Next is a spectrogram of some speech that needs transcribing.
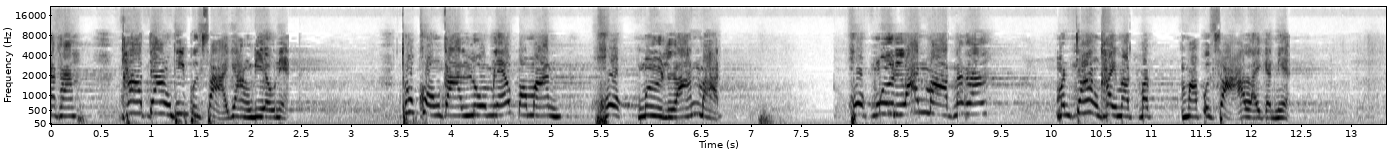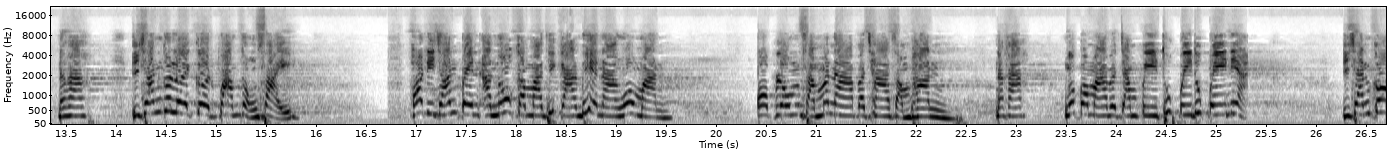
นะคะ ค่าจ้างที่ปรึกษาอย่างเดียวเนี่ย ทุกโครงการรวมแล้วประมาณหกหมื่นล้านบาทหกหมื่นล้านบาทนะคะ มันจ้างใครมามามาปรึกษาอะไรกันเนี่ยนะคะ ดิฉันก็เลยเกิดความสงสัย เพราะดิฉันเป็นอนุกรรมาธิการพิจารณางบมัน อบรมสัมมนาประชาสัมพันธ์นะคะงบประมาณประจำปีทุกปีทุกปีเนี่ย ดิฉันก็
